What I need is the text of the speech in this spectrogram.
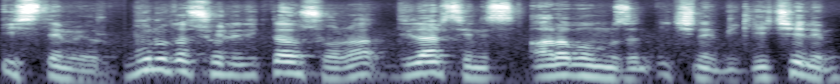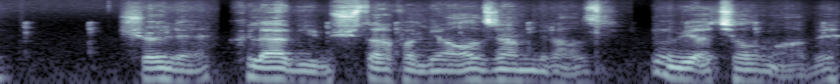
istemiyorum. Bunu da söyledikten sonra dilerseniz arabamızın içine bir geçelim. Şöyle klavyeyi şu tarafa bir alacağım biraz. Bunu bir açalım abi.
